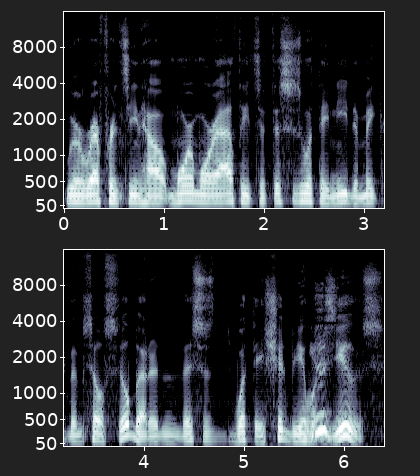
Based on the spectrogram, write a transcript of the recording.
we were referencing how more and more athletes, if this is what they need to make themselves feel better, then this is what they should be able Use to it. use.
